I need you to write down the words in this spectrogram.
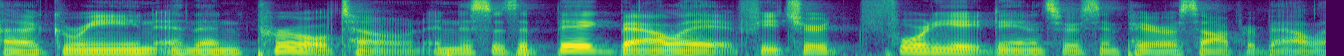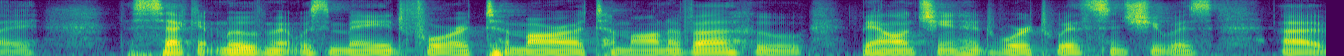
uh, green and then pearl tone. And this was a big ballet. It featured 48 dancers in Paris Opera Ballet. The second movement was made for Tamara Toumanova, who Balanchine had worked with since she was a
